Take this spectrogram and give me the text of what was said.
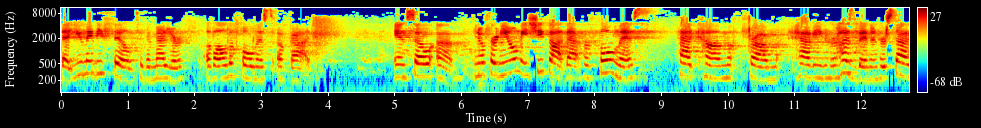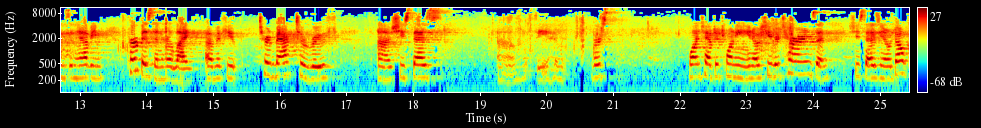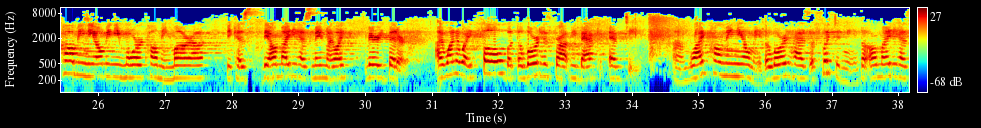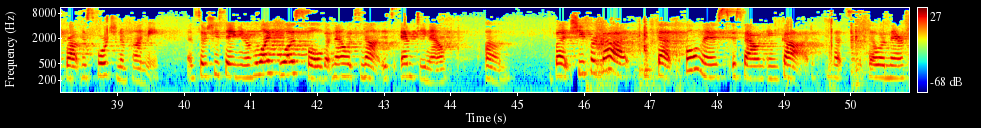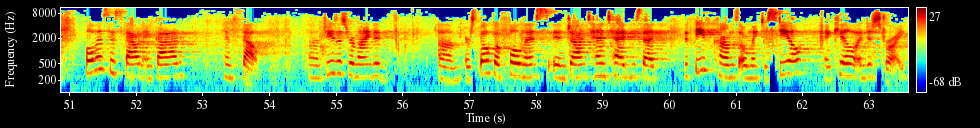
that you may be filled to the measure of all the fullness of God. And so, um, you know, for Naomi, she thought that her fullness had come from having her husband and her sons and having purpose in her life. Um, if you turn back to Ruth, uh, she says, um, let's see, verse 1 chapter 20, you know, she returns and she says, you know, don't call me Naomi anymore, call me Mara, because the Almighty has made my life very bitter. I went away full, but the Lord has brought me back empty. Um, why call me Naomi? The Lord has afflicted me. The Almighty has brought misfortune upon me. And so she's saying, you know, her life was full, but now it's not. It's empty now. Um, but she forgot that fullness is found in God. That's fill in there. Fullness is found in God Himself. Um, Jesus reminded um, or spoke of fullness in John 10:10. 10, 10, he said, "The thief comes only to steal and kill and destroy.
